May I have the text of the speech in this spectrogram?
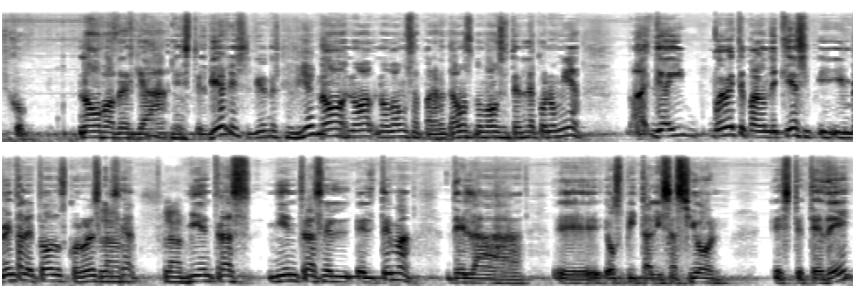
dijo, no va a haber ya, este, el viernes, el viernes, El viernes. no, no, no vamos a parar, vamos, no vamos a tener la economía. Ah, De ahí, muévete para donde quieras y, y invéntale todos los colores Claro, que sean. claro. Mientras, mientras el, el tema de la eh, hospitalización este, te dé,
